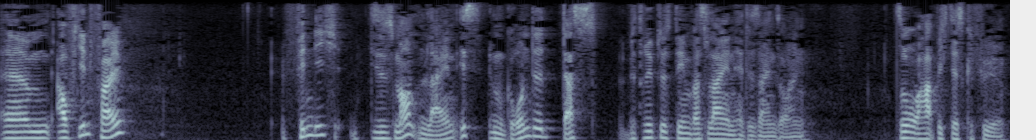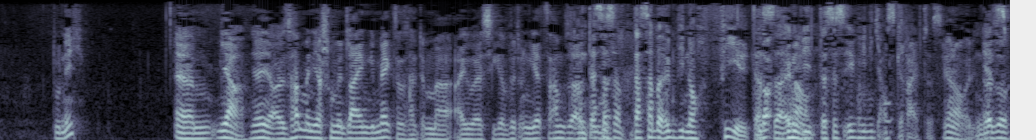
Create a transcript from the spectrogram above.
Ähm, auf jeden Fall finde ich, dieses Mountain Lion ist im Grunde das Betriebssystem, was Lion hätte sein sollen. So habe ich das Gefühl. Du nicht? ähm, ja, ja, ja. Das hat man ja schon mit Lion gemerkt, dass es halt immer iOSiger wird. Und jetzt haben sie Und dass das, das aber irgendwie noch fehlt, dass, No- da genau. irgendwie, dass es irgendwie nicht ausgereift ist. Genau, Und also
